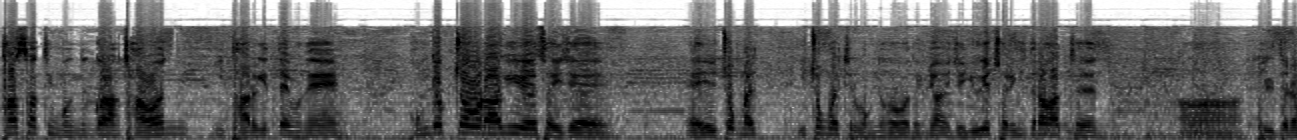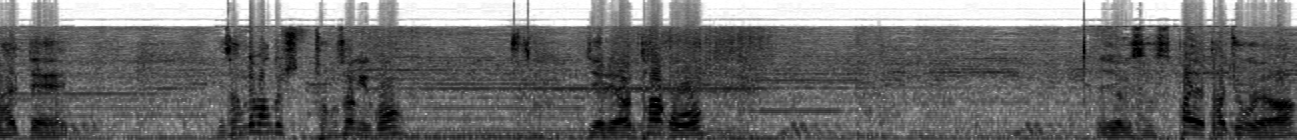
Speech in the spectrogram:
타스타팅 먹는 거랑 자원이 다르기 때문에 공격적으로 하기 위해서 이제 예, 이쪽 말 이쪽 멀티를 먹는 거거든요. 이제 유괴처리 히드라 같은 어 빌드를 할 때 상대방도 정석이고 이제 레어 타고 이제 여기서 스파이어 타주고요.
